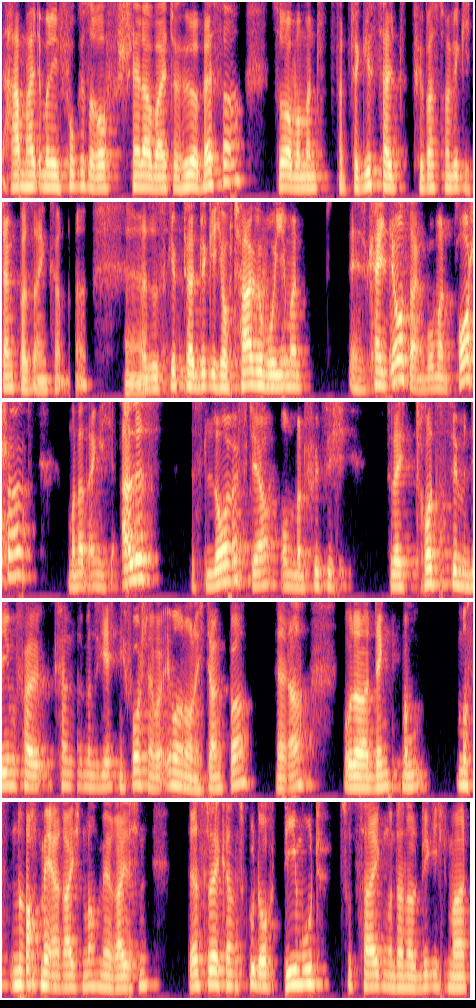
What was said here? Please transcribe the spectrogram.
haben halt immer den Fokus darauf, schneller, weiter, höher, besser. So, aber man, man vergisst halt, für was man wirklich dankbar sein kann. Ne? Ja. Also es gibt halt wirklich auch Tage, wo jemand, das kann ich auch sagen, wo man Porsche hat, man hat eigentlich alles, es läuft, ja, und man fühlt sich vielleicht trotzdem in dem Fall kann man sich echt nicht vorstellen, aber immer noch nicht dankbar. Ja. Oder denkt, man muss noch mehr erreichen, noch mehr erreichen. Das ist vielleicht ganz gut, auch Demut zu zeigen und dann halt wirklich mal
